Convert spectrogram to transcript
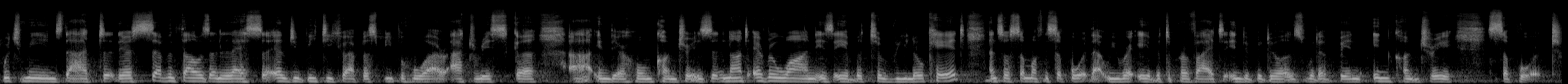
which means that uh, there's 7,000 less LGBTQI plus people who are at risk risk uh, uh, in their home countries. Not everyone is able to relocate, and so some of the support that we were able to provide to individuals would have been in-country support.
